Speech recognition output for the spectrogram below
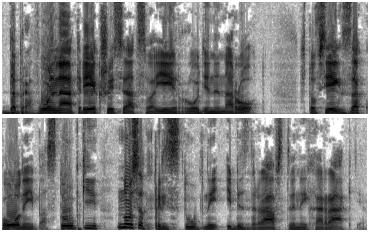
добровольно отрекшийся от своей родины народ что все их законы и поступки носят преступный и безнравственный характер,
